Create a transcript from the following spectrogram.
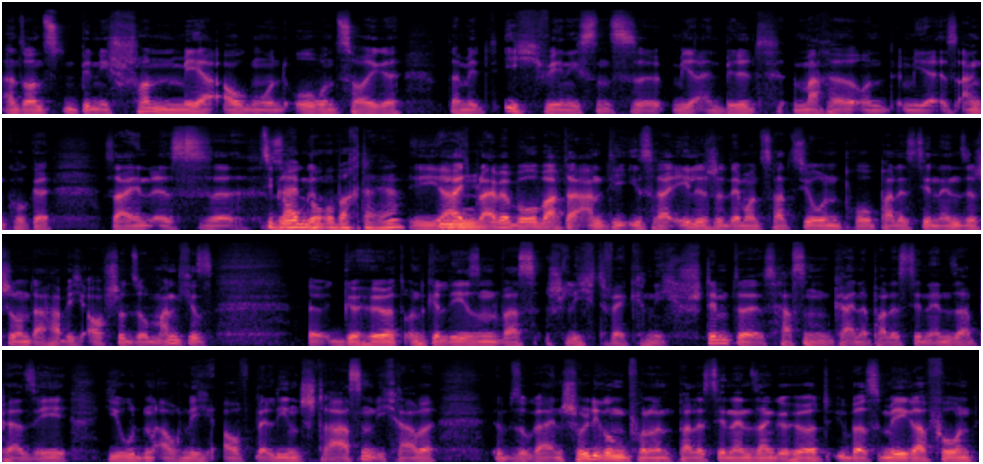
Ansonsten bin ich schon mehr Augen- und Ohrenzeuge, damit ich wenigstens äh, mir ein Bild mache und mir es angucke. Seien es. Äh, Sie bleiben so, Beobachter, ja? Ja, mhm. ich bleibe Beobachter anti-israelische Demonstrationen, pro-palästinensische und da habe ich auch schon so manches äh, gehört und gelesen, was schlichtweg nicht stimmte. Es hassen keine Palästinenser per se, Juden auch nicht auf Berlins Straßen. Ich habe äh, sogar Entschuldigungen von Palästinensern gehört übers Megafon.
